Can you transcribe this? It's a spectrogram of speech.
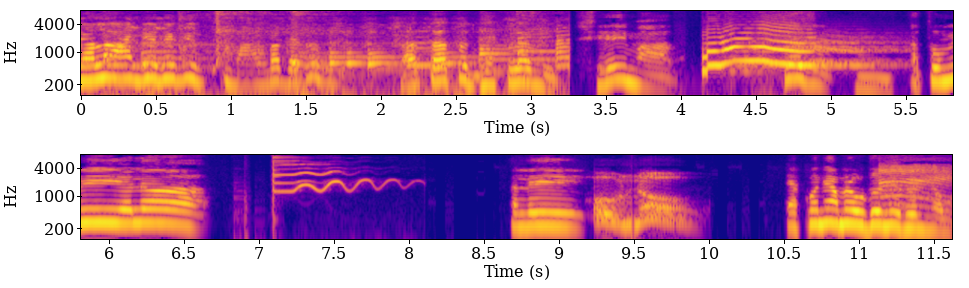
মেলা আগে দেখে মালটা দেখো আর তা তো দেখলামই সেই মাল। তুমি এলো তাহলে এখনই আমরা উঠে নিয়ে চলে যাব।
